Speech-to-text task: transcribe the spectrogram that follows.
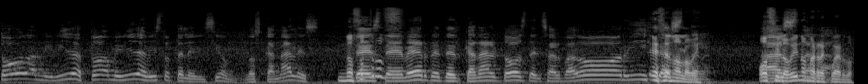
toda mi vida, toda mi vida he visto televisión, los canales. nosotros... Desde ver desde el canal 2 del Salvador y Ese no lo vi. O si lo vi no me la- recuerdo.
